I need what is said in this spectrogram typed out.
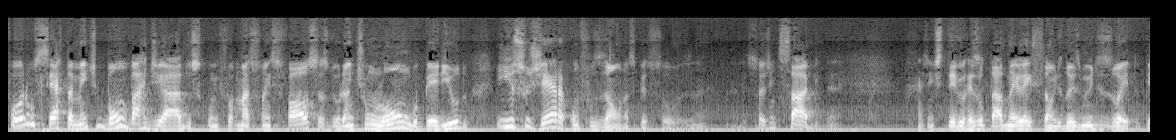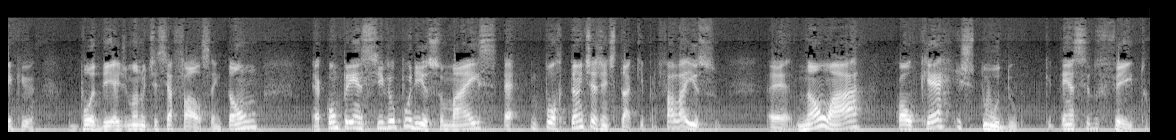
foram certamente bombardeados com informações falsas durante um longo período e isso gera confusão nas pessoas. Né? Isso a gente sabe. Né? A gente teve o resultado na eleição de 2018, que, que o poder de uma notícia falsa. Então é compreensível por isso, mas é importante a gente estar aqui para falar isso. É, não há qualquer estudo que tenha sido feito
